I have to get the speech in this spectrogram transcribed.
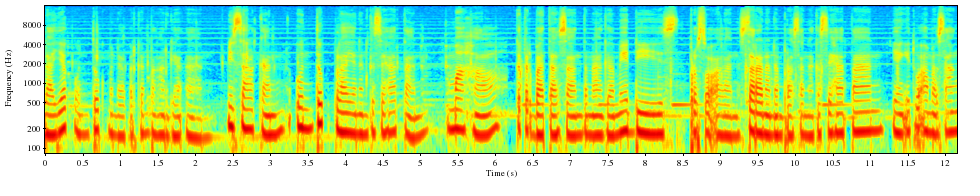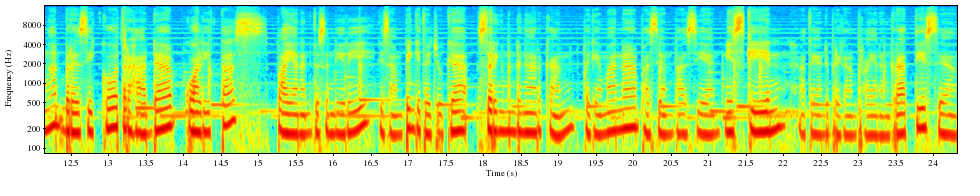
layak untuk mendapatkan penghargaan. Misalkan untuk pelayanan kesehatan, mahal, keterbatasan tenaga medis, persoalan sarana dan prasarana kesehatan yang itu amat sangat beresiko terhadap kualitas pelayanan itu sendiri. Di samping kita juga sering mendengarkan bagaimana pasien-pasien miskin atau yang diberikan pelayanan gratis yang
